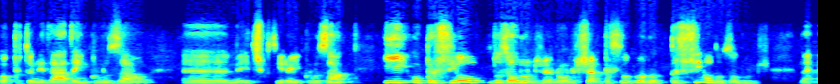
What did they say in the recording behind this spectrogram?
oportunidade à inclusão uh, e discutir a inclusão, e o perfil dos alunos, eu não lhe chamo perfil do aluno, perfil dos alunos. É?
